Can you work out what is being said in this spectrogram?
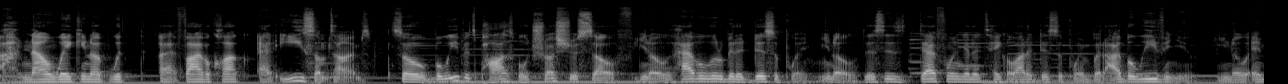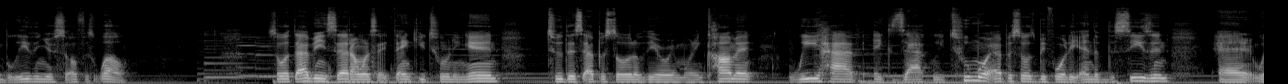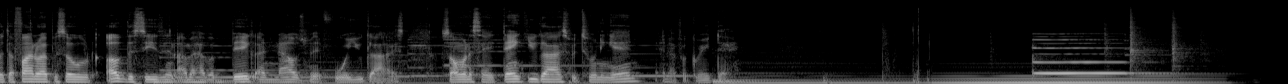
i'm now waking up with at five o'clock at ease sometimes. So believe it's possible. Trust yourself. You know, have a little bit of discipline. You know, this is definitely going to take a lot of discipline, but I believe in you, you know, and believe in yourself as well. So, with that being said, I want to say thank you tuning in to this episode of the Early Morning Comment. We have exactly two more episodes before the end of the season, and with the final episode of the season, I'm gonna have a big announcement for you guys. So I wanna say thank you guys for tuning in and have a great day.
